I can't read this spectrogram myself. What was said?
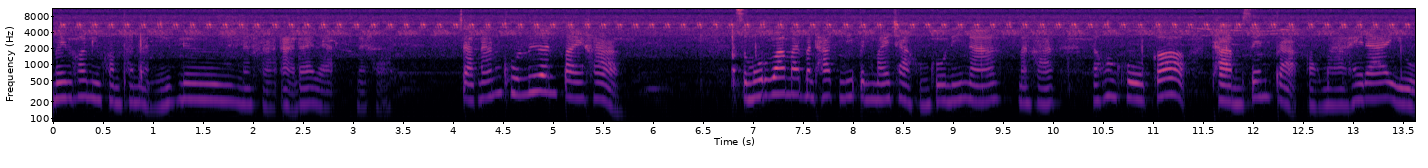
ไม่ค่อยมีความถนัดนิดนึงนะคะอ่าได้แล้วนะคะ จากนั้นครูเลื่อนไปค่ะ สมมุติว่าไม้บรรทัดนี้เป็นไม้ฉากของครูนี้นะนะคะ แล้วคุณครูก็ทำเส้นประออกมาให้ได้อยู่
